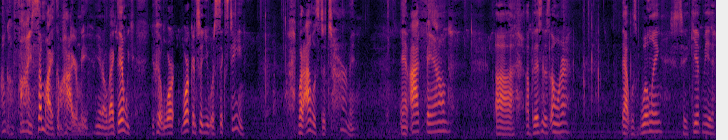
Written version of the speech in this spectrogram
I'm gonna find somebody gonna hire me. You know, back then we you couldn't work work until you were 16, but I was determined, and I found uh, a business owner that was willing to give me a,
